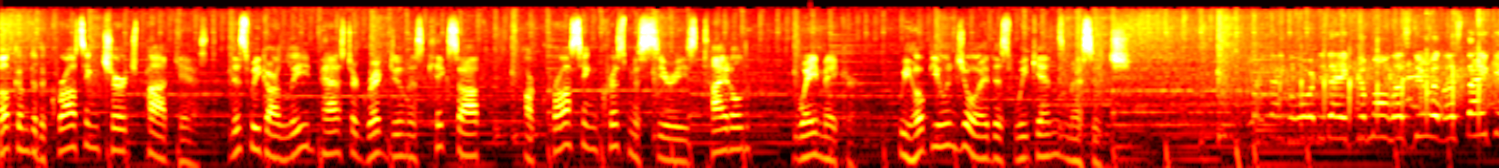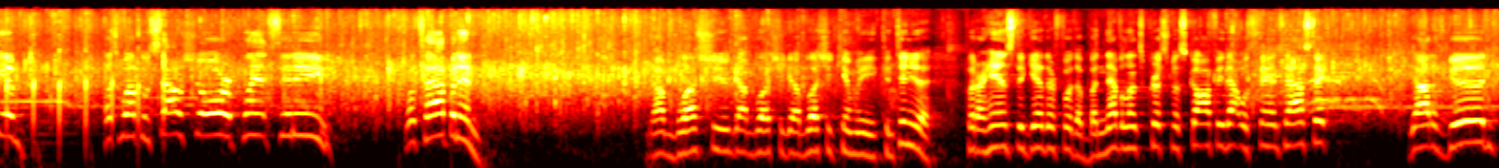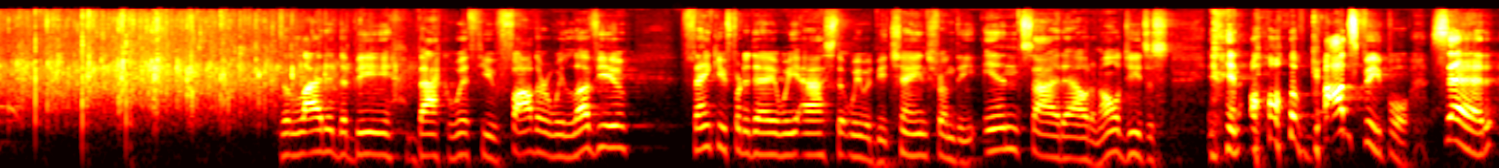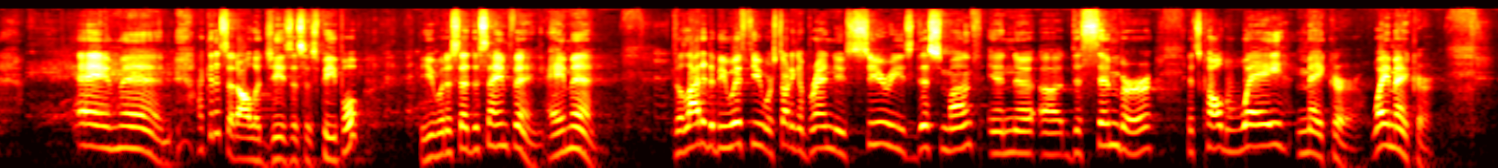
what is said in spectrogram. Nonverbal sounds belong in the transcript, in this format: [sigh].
Welcome to the Crossing Church podcast. This week, our lead pastor, Greg Dumas, kicks off our Crossing Christmas series titled Waymaker. We hope you enjoy this weekend's message. We Thank the Lord today. Come on, let's do it. Let's thank Him. Let's welcome South Shore, Plant City. What's happening? God bless you. God bless you. God bless you. Can we continue to put our hands together for the Benevolence Christmas coffee? That was fantastic. God is good. Delighted to be back with you. Father, we love you. Thank you for today. We ask that we would be changed from the inside out. And all Jesus [laughs] and all of God's people said, Amen. I could have said all of Jesus' people. You would have said the same thing. Amen. Delighted to be with you. We're starting a brand new series this month in uh, uh, December. It's called Waymaker. Waymaker.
